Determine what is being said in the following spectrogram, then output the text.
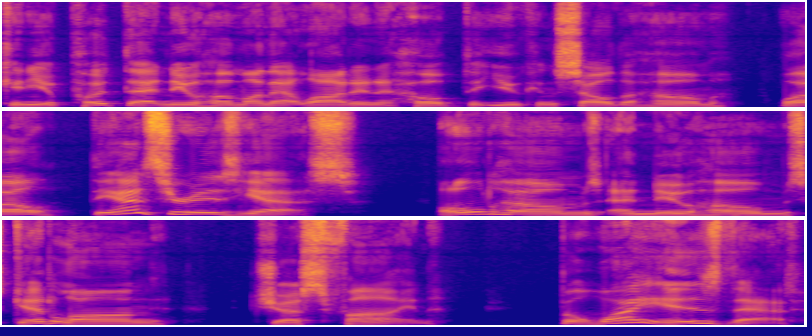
Can you put that new home on that lot and hope that you can sell the home? Well, the answer is yes. Old homes and new homes get along just fine. But why is that?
